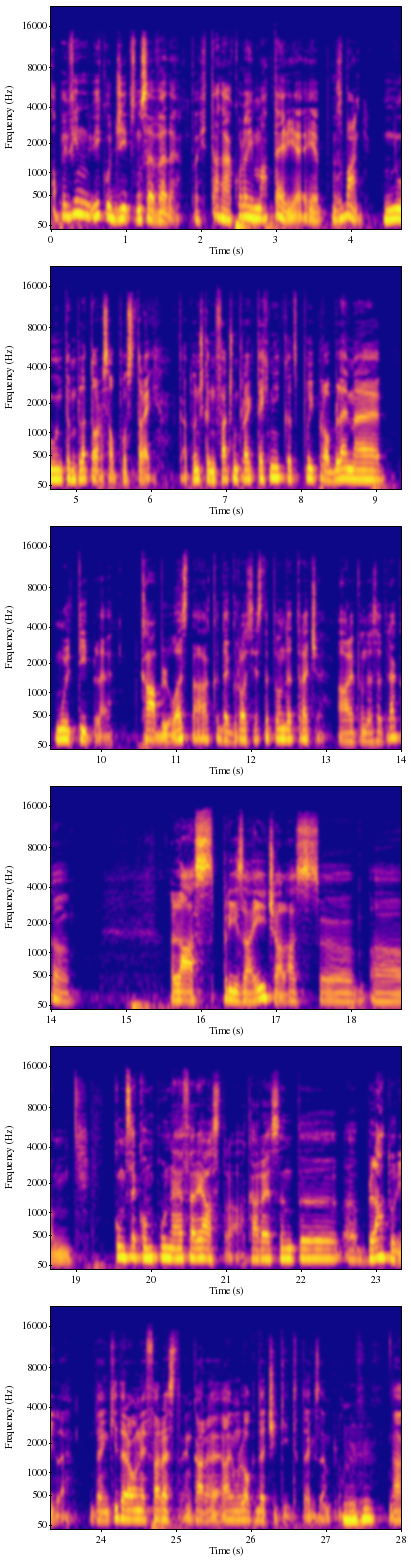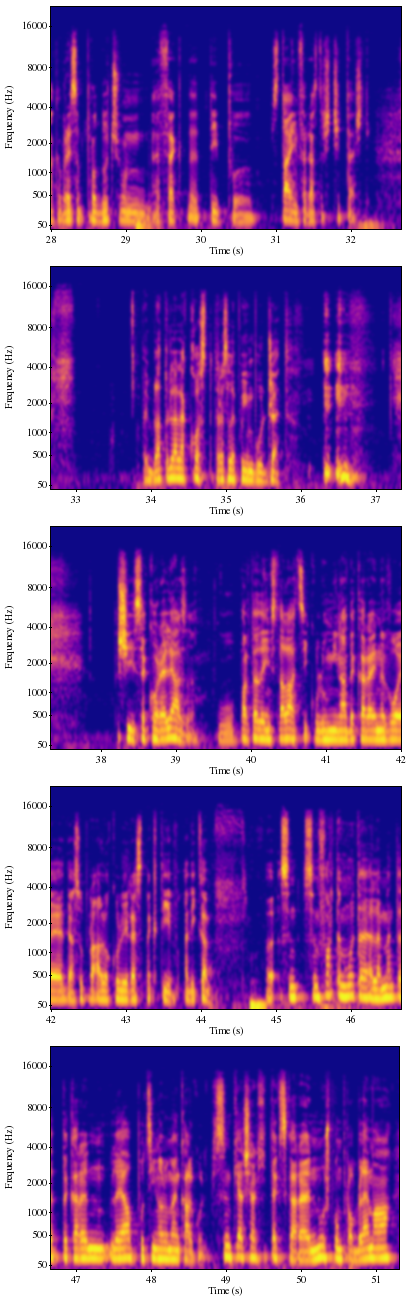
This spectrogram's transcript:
A, păi vin, vii cu gips, nu se vede. Păi da, dar acolo e materie, e îți bani. Nu întâmplător s-au pus trei. Că atunci când faci un proiect tehnic îți pui probleme multiple. Cablul ăsta cât de gros este pe unde trece. Are pe unde să treacă? Las priza aici, las uh, uh, cum se compune fereastra, care sunt uh, uh, blaturile de închidere a unei ferestre în care ai un loc de citit, de exemplu. Mhm. Dacă vrei să produci un efect de tip uh, stai în fereastră și citești. Păi blaturile alea costă, trebuie să le pui în buget. și se corelează cu partea de instalații, cu lumina de care ai nevoie deasupra locului respectiv. Adică uh, sunt, sunt foarte multe elemente pe care le ia puțină lume în calcul. Sunt chiar și arhitecți care nu își pun problema, uh,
